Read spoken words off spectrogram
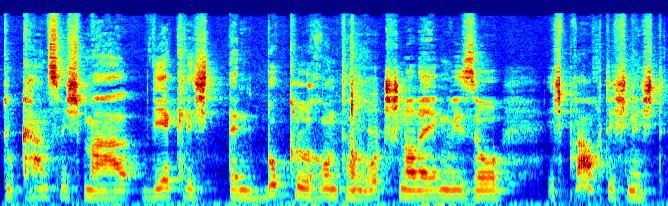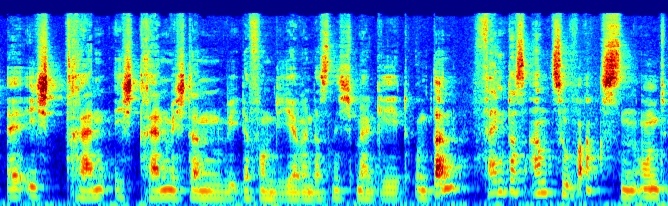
du kannst mich mal wirklich den Buckel runterrutschen oder irgendwie so, ich brauche dich nicht, äh, ich trenne ich trenn mich dann wieder von dir, wenn das nicht mehr geht. Und dann fängt das an zu wachsen und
